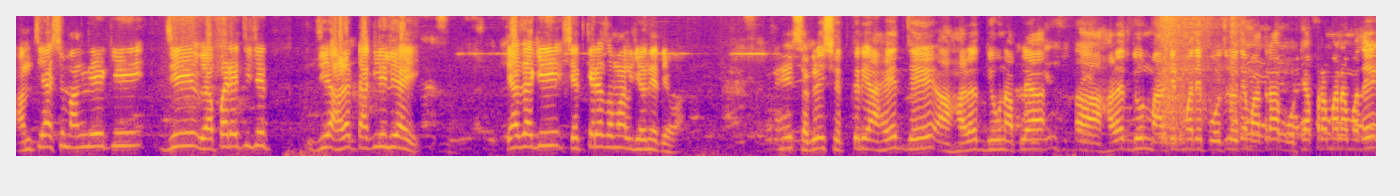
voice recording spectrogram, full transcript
आमची अशी मागणी आहे की जी व्यापाऱ्याची जे जी हळद टाकलेली आहे त्या जागी शेतकऱ्याचा माल घेऊन येत हे सगळे शेतकरी आहेत जे हळद घेऊन आपल्या हळद घेऊन मार्केटमध्ये पोहोचले होते. मात्र मोठ्या प्रमाणामध्ये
